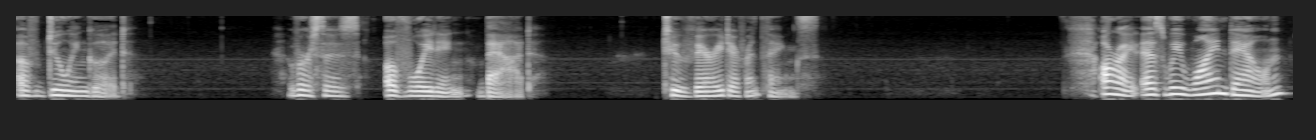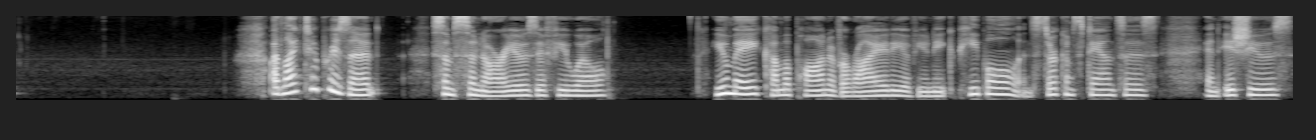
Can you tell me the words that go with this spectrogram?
of doing good versus avoiding bad. Two very different things. All right, as we wind down, I'd like to present some scenarios, if you will. You may come upon a variety of unique people and circumstances and issues.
